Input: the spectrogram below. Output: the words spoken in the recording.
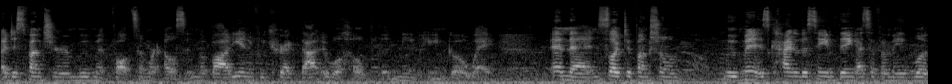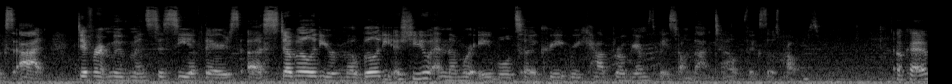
a dysfunction or a movement fault somewhere else in the body. And if we correct that, it will help the knee pain go away. And then selective functional movement is kind of the same thing. SFMA looks at different movements to see if there's a stability or mobility issue, and then we're able to create rehab programs based on that to help fix those problems. Okay.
